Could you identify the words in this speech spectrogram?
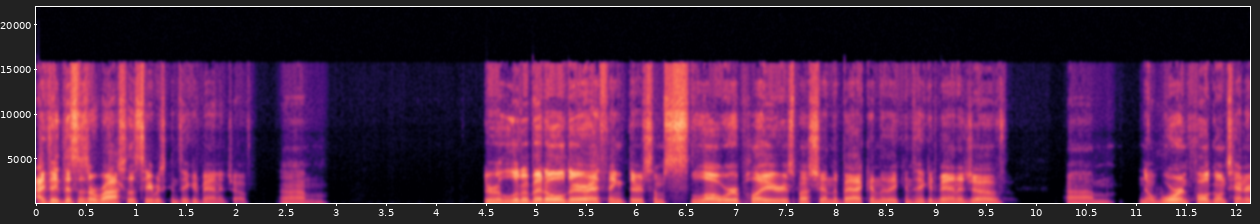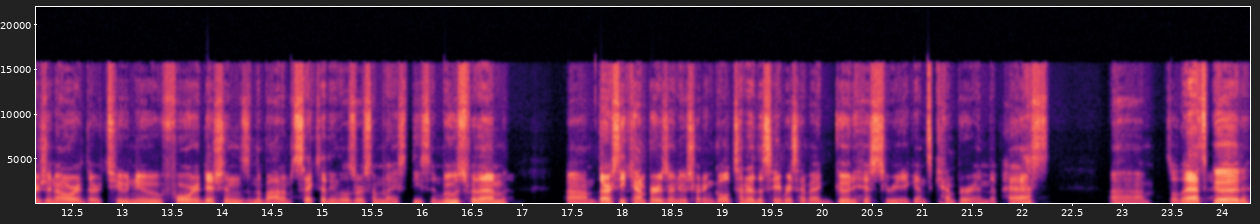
I think this is a roster the Sabres can take advantage of. Um, they're a little bit older. I think there's some slower players, especially on the back end, that they can take advantage of. Um, you know, Warren Foegele and Tanner Jeannot are their two new forward additions in the bottom six. I think those are some nice, decent moves for them. Um, Darcy Kuemper is our new starting goaltender. The Sabres have had good history against Kuemper in the past. Um, so that's good.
